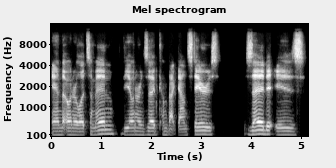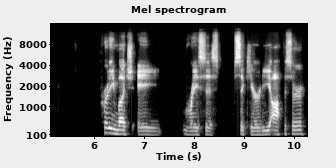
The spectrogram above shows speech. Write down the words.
and the owner lets him in. The owner and Zed come back downstairs. Zed is pretty much a racist security officer.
